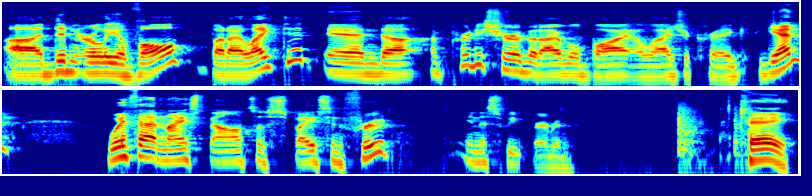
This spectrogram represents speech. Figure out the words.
Uh, didn't really evolve, but I liked it, and uh, I'm pretty sure that I will buy Elijah Craig again with that nice balance of spice and fruit in a sweet bourbon. Okay,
